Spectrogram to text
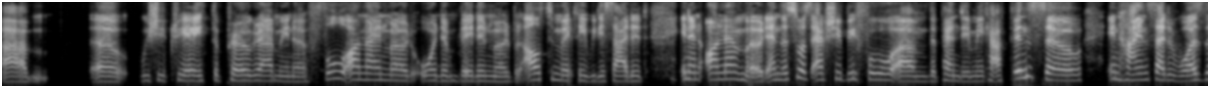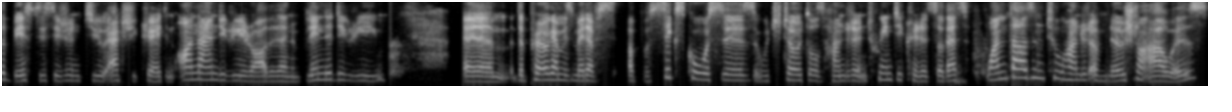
um, uh, we should create the program in a full online mode or in a blended mode. But ultimately, we decided in an online mode. And this was actually before um, the pandemic happened. So in hindsight, it was the best decision to actually create an online degree rather than a blended degree. Um, the program is made up, up of six courses, which totals 120 credits. So that's 1,200 of notional hours.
